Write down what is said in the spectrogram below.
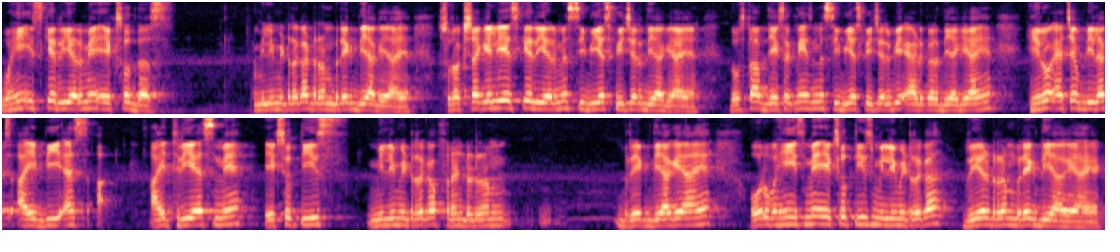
वहीं इसके रियर में 110 मिलीमीटर का ड्रम ब्रेक दिया गया है। सुरक्षा के लिए इसके रियर में सीबीएस फीचर दिया गया है। दोस्तों, आप देख सकते हैं इसमें सीबीएस फीचर भी ऐड कर दिया गया है। Hero H F deluxe I B S I three S में 130 मिलीमीटर mm का फ्रंट ड्रम ब्रेक दिया गया है और वहीं इसमें 130 मिलीमीटर mm का रियर ड्रम ब्रेक दिया गया है।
